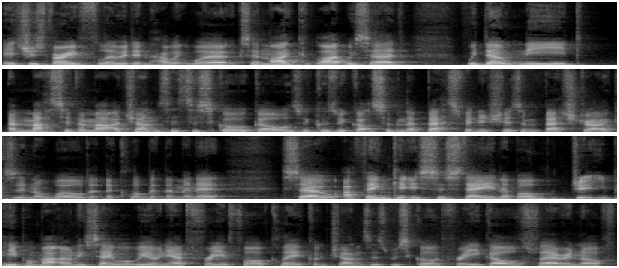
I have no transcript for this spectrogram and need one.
It's just very fluid in how it works. And like like we said, we don't need a massive amount of chances to score goals because we've got some of the best finishers and best strikers in the world at the club at the minute. So I think it is sustainable. People might only say, well, we only had three or four clear cut chances, we scored three goals, fair enough.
